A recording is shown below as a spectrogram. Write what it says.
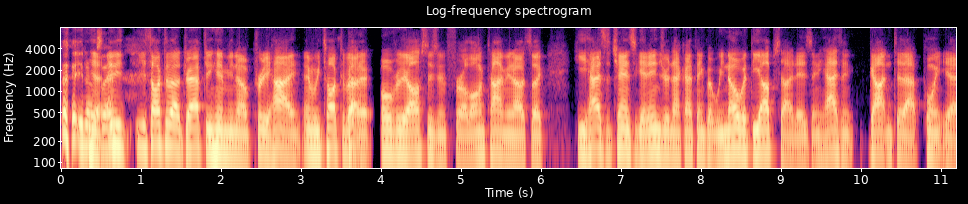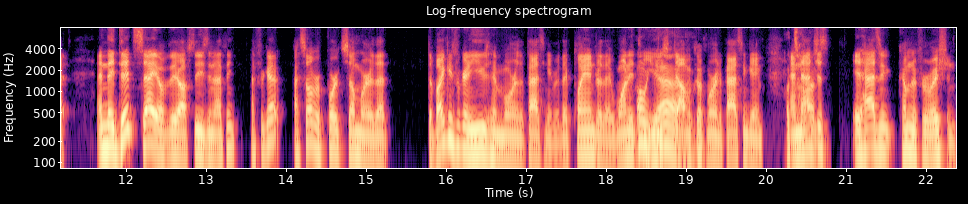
you know, what I'm yeah, saying? and you, you talked about drafting him, you know, pretty high, and we talked about Yeah. it over the offseason for a long time. You know, it's like he has a chance to get injured and that kind of thing, but we know what the upside is, and he hasn't gotten to that point yet. And they did say over the offseason, I think I forget, I saw a report somewhere that the Vikings were going to use him more in the passing game, or they planned or they wanted to Oh, use yeah. Dalvin Cook more in the passing game, A and that just it hasn't come to fruition.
